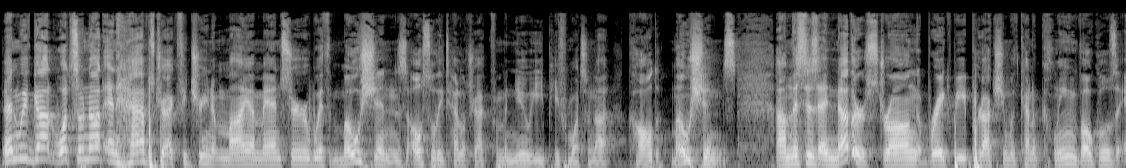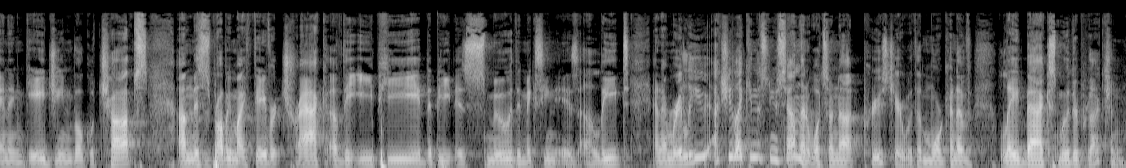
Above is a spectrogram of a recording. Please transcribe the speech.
Then we've got What's So Not and Habstrakt featuring Maya Mansour with Motions, also the title track from a new EP from What's So Not called Motions. Um, this is another strong breakbeat production with kind of clean vocals and engaging vocal chops. Um, this is probably my favorite track of the EP. The beat is smooth, the mixing is elite, and I'm really actually liking this new sound that What's So Not produced here with a more kind of laid back, smoother production.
